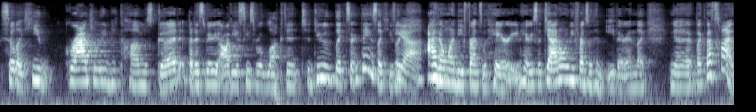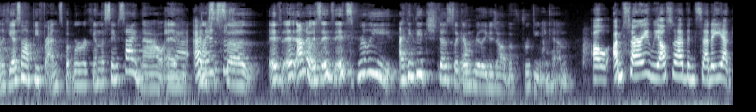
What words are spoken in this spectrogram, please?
so like he gradually becomes good but it's very obvious he's reluctant to do like certain things like he's like Yeah. i don't want to be friends with harry and harry's like yeah i don't want to be friends with him either and like you know like that's fine like you guys don't have to be friends but we're working on the same side now and, Yeah, and it's narcissa it's, it, i don't know it's, it's it's really i think that she does like a really good job of redeeming him Oh, I'm sorry, we also haven't said it yet.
